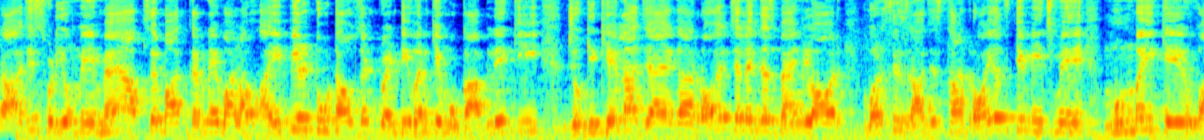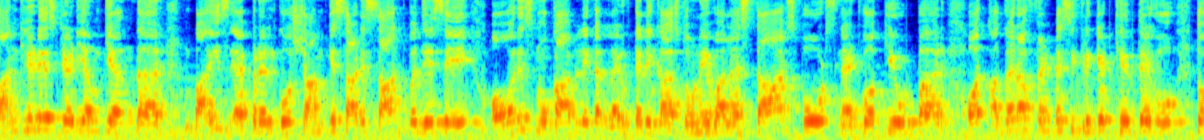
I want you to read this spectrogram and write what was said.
और आज इस वीडियो में मैं आपसे बात करने वाला हूँ आईपीएल 2021 के मुकाबले की, जो कि खेला जाएगा Royal Challengers Bangalore versus Rajasthan Royals के बीच में मुंबई के वानखेड़े स्टेडियम के अंदर 22 अप्रैल को शाम के साढ़े सात बजे से और इस मुकाबले का लाइव टेलीकास्ट होने वाला स्टार स्पोर्ट्स नेटवर्क के ऊपर। और अगर आप फैंटेसी क्रिकेट खेलते हो तो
